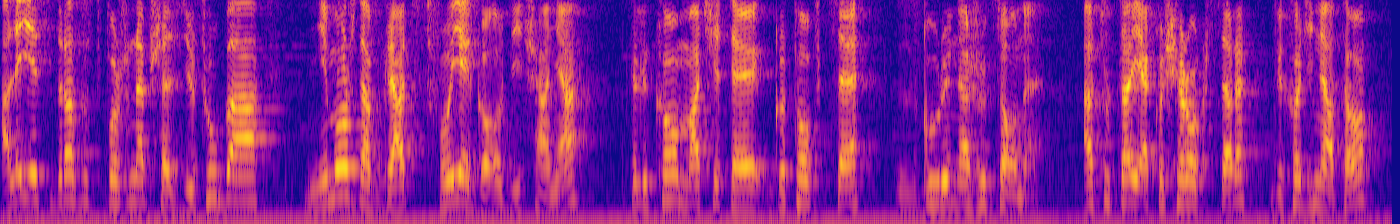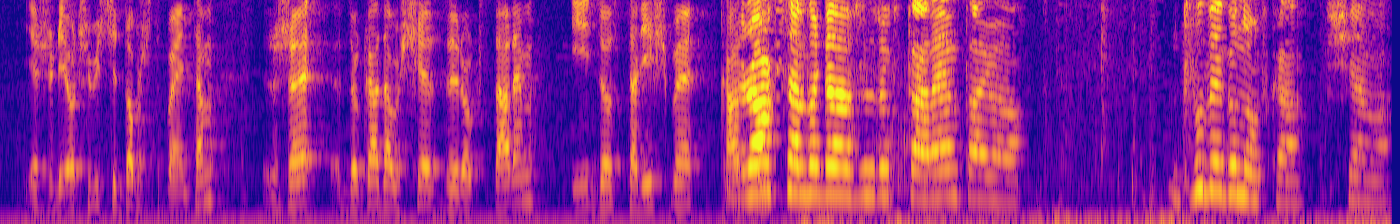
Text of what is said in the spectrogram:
ale jest od razu stworzone przez YouTube'a. Nie można wgrać swojego odliczania, tylko macie te gotowce z góry narzucone. A tutaj jakoś Rockstar wychodzi na to, jeżeli oczywiście dobrze to pamiętam, że dogadał się z Rockstarem i dostaliśmy No. custom Rockstar dogadał się z Rockstarem, tego. Dwubiegunówka. Siema.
